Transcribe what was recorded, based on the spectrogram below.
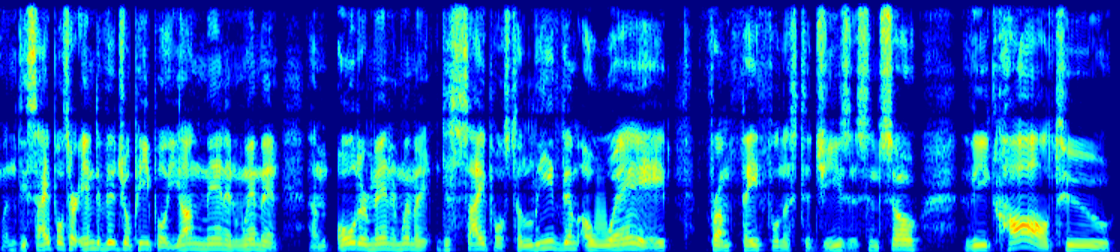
When disciples are individual people, young men and women, um, older men and women, disciples, to lead them away from faithfulness to Jesus. And so the call to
